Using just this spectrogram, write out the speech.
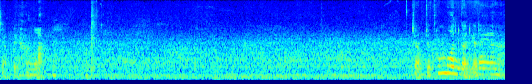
จับไปข้าง หลังจับจากข้างบนก่อนก็ได้นะคะ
